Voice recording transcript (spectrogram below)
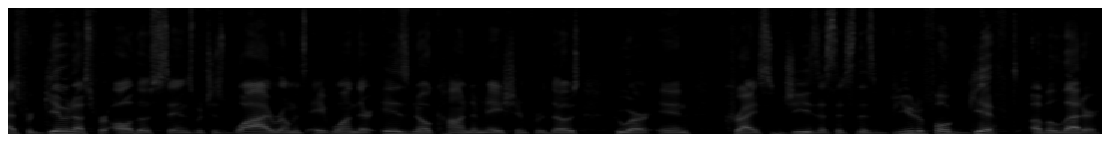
has forgiven us for all those sins, which is why Romans 8 1, there is no condemnation for those who are in Christ Jesus. It's this beautiful gift of a letter.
